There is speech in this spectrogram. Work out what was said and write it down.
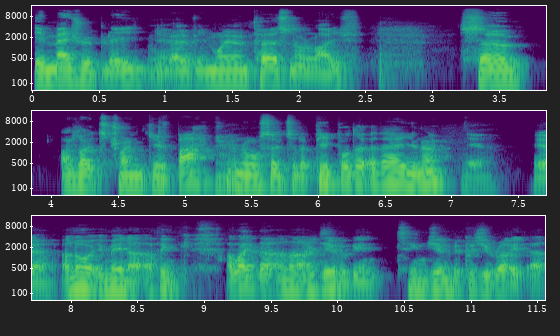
immeasurably, yeah. you know, in my own personal life. So I'd like to try and give back, and also to the people that are there. You know. Yeah, yeah, I know what you mean. I, think I like that and the idea of being team gym because you're right. I,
